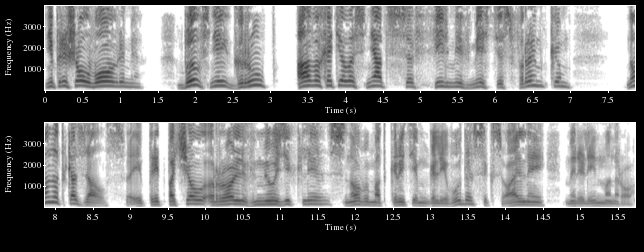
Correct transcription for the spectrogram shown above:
не пришел вовремя, был с ней груб. Ава хотела сняться в фильме вместе с Фрэнком, но он отказался и предпочел роль в мюзикле с новым открытием Голливуда сексуальной Мэрилин Монро.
